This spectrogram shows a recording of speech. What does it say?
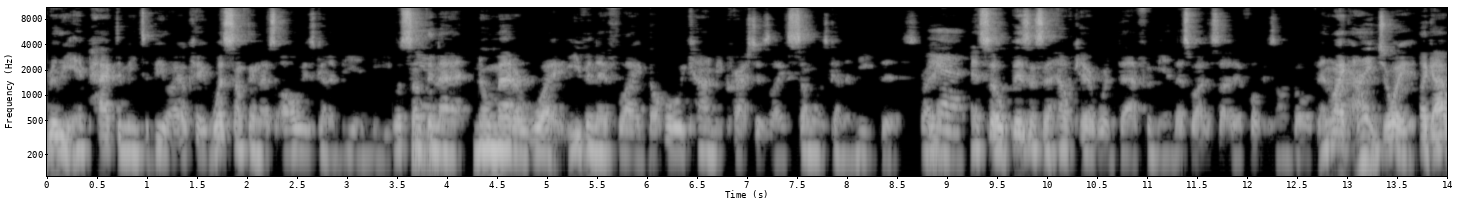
really impacted me to be like, okay, what's something that's always going to be in need? What's something that no matter what, even if like the whole economy crashes, like someone's going to need this, right? Yeah. And so business and healthcare were that for me. And that's why I decided to focus on both. And like, I enjoy it. Like, I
